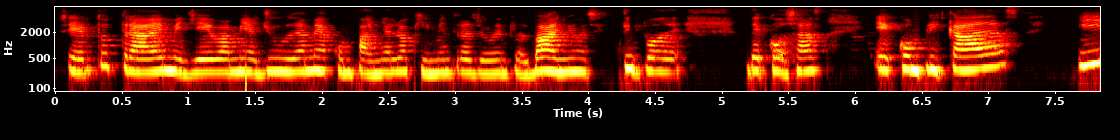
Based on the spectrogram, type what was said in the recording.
¿cierto? Trae, me lleva, me ayuda, me acompáñalo aquí mientras yo entro al baño, ese tipo de, de cosas eh, complicadas. Y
